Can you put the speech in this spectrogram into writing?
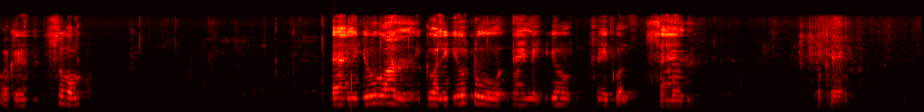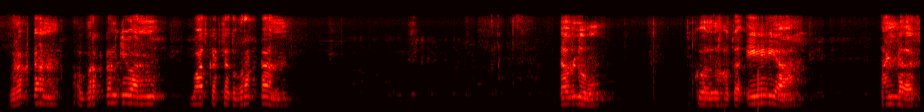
Okay, so then u1 equal u2 and u3 equal same. Okay. वृकडन अब वृकडन के बारे में बात करते हैं तो वृकडन W इक्वल होता area under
